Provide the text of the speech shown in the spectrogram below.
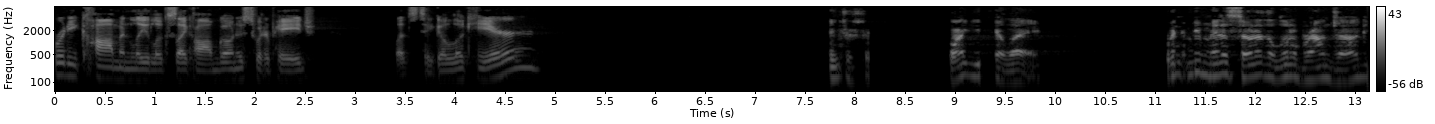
pretty commonly. Looks like. Oh, I'm going to his Twitter page. Let's take a look here. Interesting. Why UCLA? Wouldn't it be Minnesota, the little brown jug?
